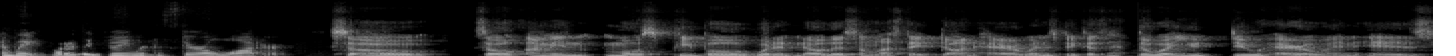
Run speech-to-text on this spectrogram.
And wait, what are they doing with the sterile water? So, so I mean, most people wouldn't know this unless they've done heroines because the way you do heroin is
